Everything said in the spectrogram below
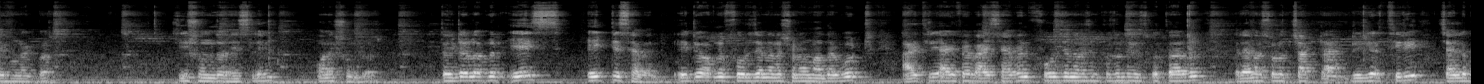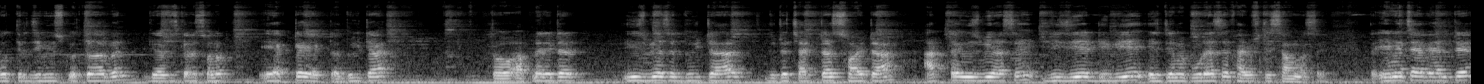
দেখুন একবার। কি সুন্দর হেসলিং অনেক সুন্দর। তো এটা হলো আপনার এইচ এইটটি সেভেন এটাও আপনার ফোর জেনারেশনের motherboard i three i five i seven four generation পর্যন্ত ইউজ করতে পারবেন। র্যামের ষোলো চারটা ডিডিআর থ্রি চাইলে বত্রিশ জিবি ইউজ করতে পারবেন। গ্রাফিক্স কার্ডের ষোলো এই একটাই একটা, দুইটা। তো আপনার এটার ইউএসবি আছে দুইটা দুইটা, চারটা, ছয়টা। আটটা ইউএসবি আছে ডিজিএ ডিবিএ এইচডিএমএ পুরো আছে ফাইভ স্টার সাউন্ড আছে। তো এমএচআই ব্র্যান্ডের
